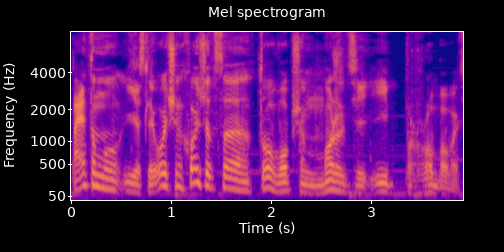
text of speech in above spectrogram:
Поэтому, если очень хочется, то, в общем, можете и пробовать.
